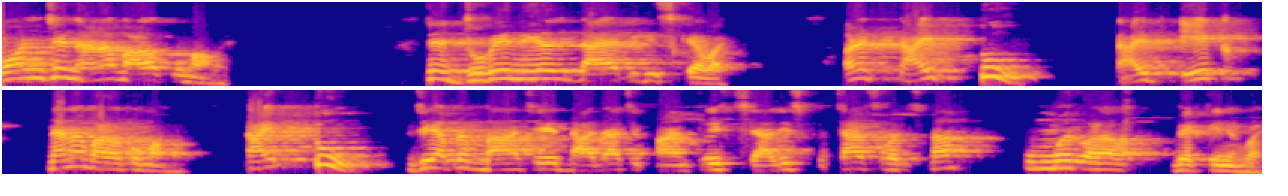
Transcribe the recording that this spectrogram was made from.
વન છે નાના બાળકોમાં હોય જે જુવેનિયલ ડાયાબિટીસ કહેવાય. અને ટાઈપ ટુ ટાઈપ એક નાના બાળકોમાં હોય. ટાઈપ ટુ જે આપણે બા છે, દાદા છે, પાંત્રીસ, ચાલીસ, પચાસ વર્ષના ઉંમરવાળા વ્યક્તિને હોય.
